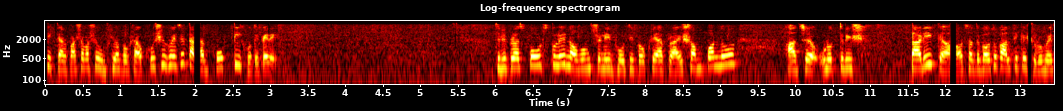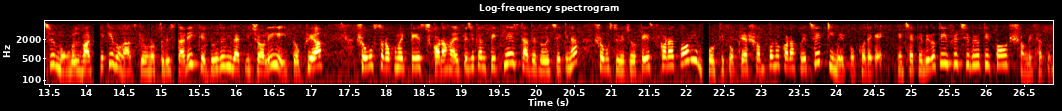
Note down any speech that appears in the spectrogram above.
ঠিক তার পাশাপাশি অভিভাবকরাও খুশি হয়েছে, তারা ভর্তি হতে পেরে। ত্রিপুরা স্পোর্টস স্কুলে নবম শ্রেণির ভর্তি প্রক্রিয়া প্রায় সম্পন্ন। আজ উনত্রিশ তারিখ অর্থাৎ গতকাল থেকে শুরু হয়েছে, মঙ্গলবার থেকে এবং আজকে উনত্রিশ তারিখ দুদিন ব্যাপী চলে এই প্রক্রিয়া। সমস্ত রকমের টেস্ট করা হয়। ফিজিক্যাল ফিটনেস তাদের রয়েছে কিনা, সমস্ত কিছু টেস্ট করার পরই ভর্তি প্রক্রিয়া সম্পন্ন করা হয়েছে টিমের পক্ষ থেকে। নিচ্ছে একটা বিরতি, ফিরছে বিরতির পর সঙ্গে থাকুন।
